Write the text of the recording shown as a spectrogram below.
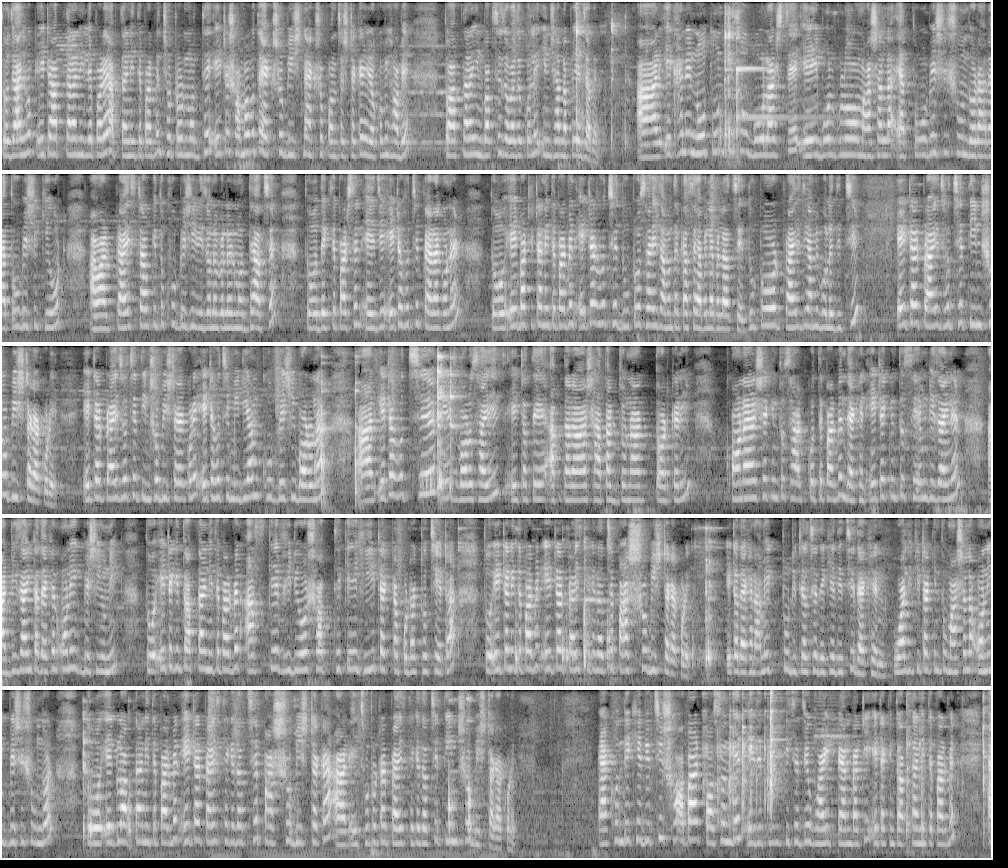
তো যাই হোক, এইটা আপনারা নিলে পরে আপনারা নিতে পারবেন। ছোটোর মধ্যে এইটা সম্ভবত একশো বিশ না একশো পঞ্চাশ টাকা এরকমই হবে। তো আপনারা ইনবক্সে যোগাযোগ করলে ইনশাল্লাহ পেয়ে যাবেন। আর এখানে নতুন কিছু বোল আসছে। এই বোলগুলো মাসাল্লাহ এত বেশি সুন্দর আর এত বেশি কিউট। আর প্রাইসটাও কিন্তু খুব বেশি রিজনেবলের মধ্যে আছে। তো দেখতে পারছেন, এই যে এটা হচ্ছে প্যারাগনের। তো এই বাটিটা নিতে পারবেন। এইটার হচ্ছে দুটো সাইজ আমাদের কাছে অ্যাভেলেবেল আছে। দুটোর প্রাইসই আমি বলে দিচ্ছি। এইটার প্রাইস হচ্ছে তিনশো বিশ টাকা করে। এটার প্রাইস হচ্ছে তিনশো বিশ টাকা করে। এটা হচ্ছে মিডিয়াম খুব বেশি বড় না। আর এটা হচ্ছে বেশ বড় সাইজ এটাতে আপনারা সাত আট জনার তরকারি। অনায়াসে কিন্তু সার্ভ করতে পারবেন। দেখেন, এটা কিন্তু সেম ডিজাইনের, আর ডিজাইনটা দেখেন অনেক বেশি ইউনিক তো এটা কিন্তু আপনারা নিতে পারবেন। আজকে ভিডিওর সব থেকে হিট একটা প্রোডাক্ট হচ্ছে এটা। তো এটা নিতে পারবেন। এটার প্রাইস থেকে যাচ্ছে পাঁচশো বিশ টাকা করে। এটা দেখেন, আমি একটু ডিটেলসে দেখিয়ে দিচ্ছি। দেখেন কোয়ালিটিটা কিন্তু মার্শাল্লাহ অনেক বেশি সুন্দর। তো এগুলো আপনারা নিতে পারবেন। এইটার প্রাইস থেকে যাচ্ছে পাঁচশো বিশ টাকা, আর এই ছোটোটার প্রাইস থেকে যাচ্ছে তিনশো বিশ টাকা করে। এখন দেখিয়ে দিচ্ছি সবার পছন্দের এই যে তিন পিসের যে হোয়াইট প্যান বাটি, এটা কিন্তু আপনারা নিতে পারবেন।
